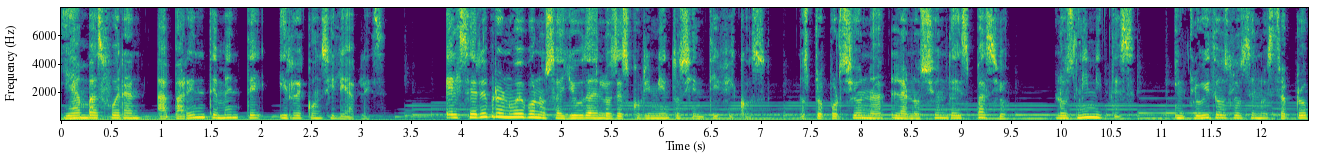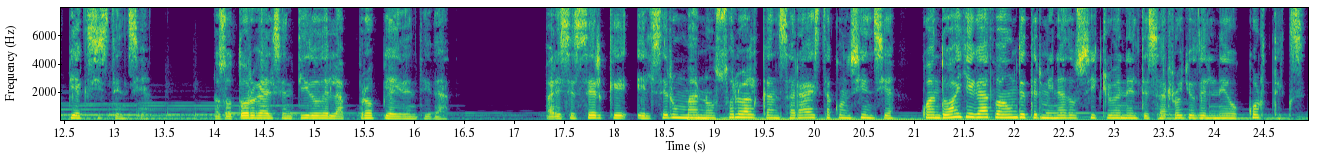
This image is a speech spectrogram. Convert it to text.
y ambas fueran aparentemente irreconciliables. El cerebro nuevo nos ayuda en los descubrimientos científicos, nos proporciona la noción de espacio, los límites, incluidos los de nuestra propia existencia. Nos otorga el sentido de la propia identidad. Parece ser que el ser humano solo alcanzará esta conciencia cuando ha llegado a un determinado ciclo en el desarrollo del neocórtex,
